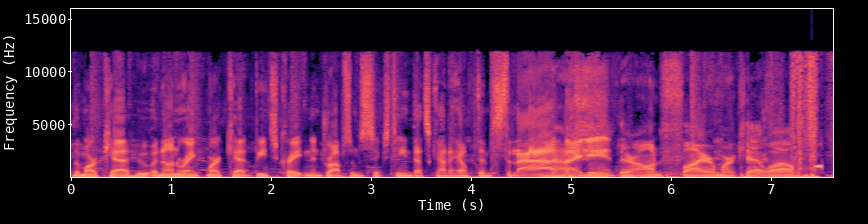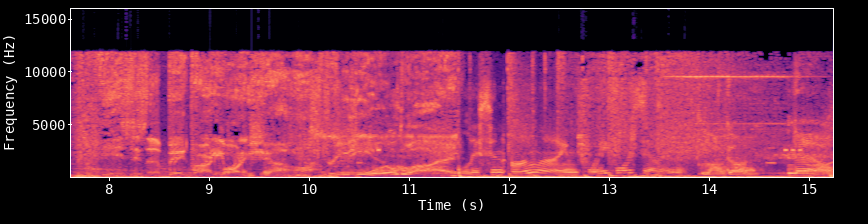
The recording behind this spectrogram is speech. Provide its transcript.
the Marquette, who an unranked Marquette beats Creighton and drops them to 16, that's got to help them slide back in. They're on fire, Marquette. Wow. This is a Big Party Morning Show. Streaming worldwide. Listen online 24 7. Log on now.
